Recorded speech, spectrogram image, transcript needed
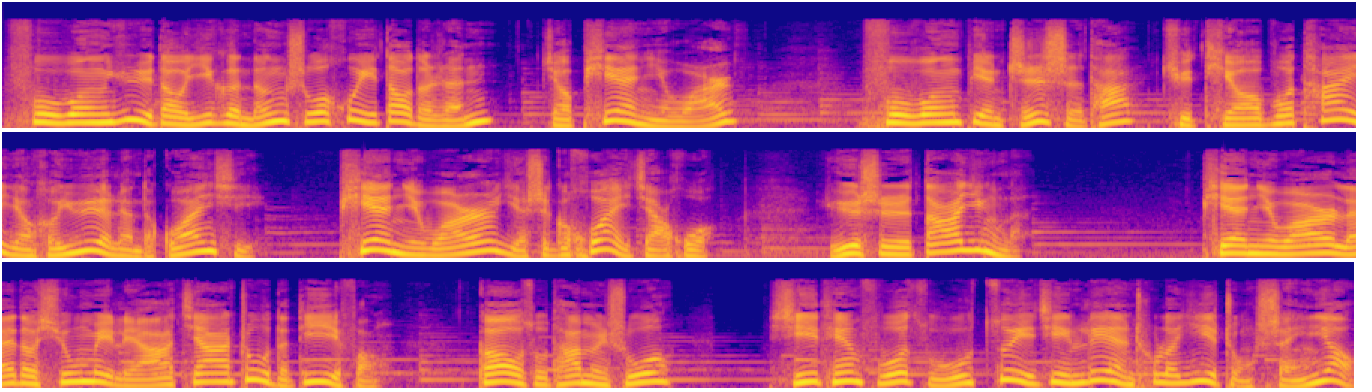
富翁遇到一个能说会道的人，叫骗你玩。富翁便指使他去挑拨太阳和月亮的关系。骗你玩也是个坏家伙，于是答应了。骗你玩来到兄妹俩家住的地方，告诉他们说，西天佛祖最近炼出了一种神药，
